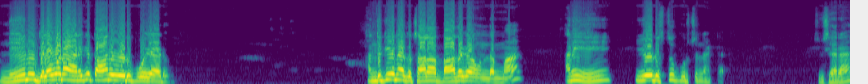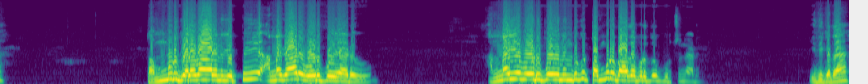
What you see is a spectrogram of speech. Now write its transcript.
నేను గెలవడానికి తాను ఓడిపోయాడు. అందుకే నాకు చాలా బాధగా ఉందమ్మా అని ఏడుస్తూ కూర్చున్నట్ట. చూశారా? తమ్ముడు గెలవాలని చెప్పి అన్నగారు ఓడిపోయాడు. అన్నయ్య ఓడిపోయినందుకు తమ్ముడు బాధపడుతూ కూర్చున్నాడు. ఇది కదా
